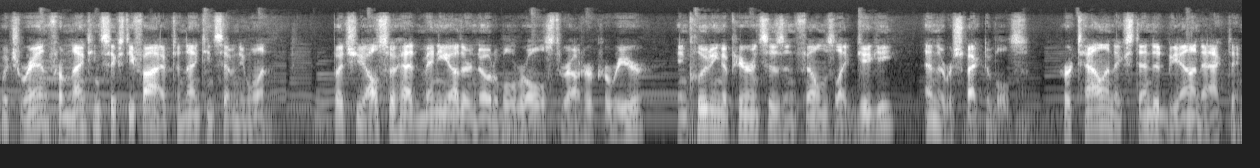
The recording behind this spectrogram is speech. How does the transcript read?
which ran from 1965 to 1971. But she also had many other notable roles throughout her career, including appearances in films like Gigi and The Respectables. Her talent extended beyond acting.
